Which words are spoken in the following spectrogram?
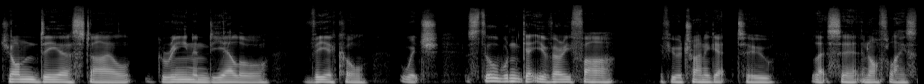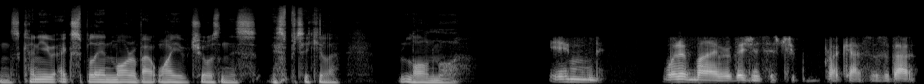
John Deere style green and yellow vehicle, which still wouldn't get you very far if you were trying to get to, let's say, an off license. Can you explain more about why you've chosen this, this particular lawnmower? in one of my revisionist history broadcasts was about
